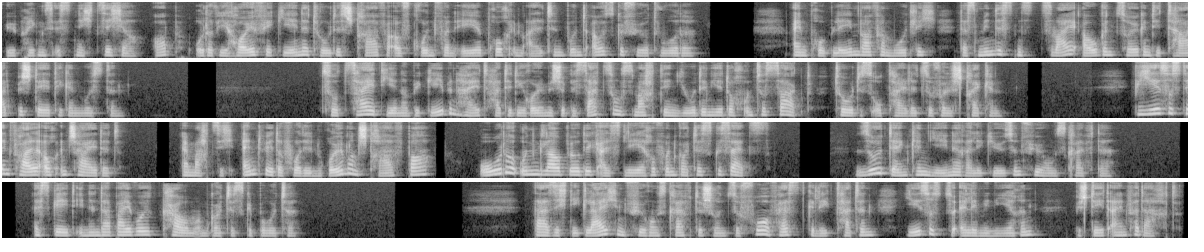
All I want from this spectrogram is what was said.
Übrigens ist nicht sicher, ob oder wie häufig jene Todesstrafe aufgrund von Ehebruch im Alten Bund ausgeführt wurde. Ein Problem war vermutlich, dass mindestens zwei Augenzeugen die Tat bestätigen mussten. Zur Zeit jener Begebenheit hatte die römische Besatzungsmacht den Juden jedoch untersagt, Todesurteile zu vollstrecken. Wie Jesus den Fall auch entscheidet. Er macht sich entweder vor den Römern strafbar oder unglaubwürdig als Lehrer von Gottes Gesetz. So denken jene religiösen Führungskräfte. Es geht ihnen dabei wohl kaum um Gottes Gebote. Da sich die gleichen Führungskräfte schon zuvor festgelegt hatten, Jesus zu eliminieren, besteht ein Verdacht.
